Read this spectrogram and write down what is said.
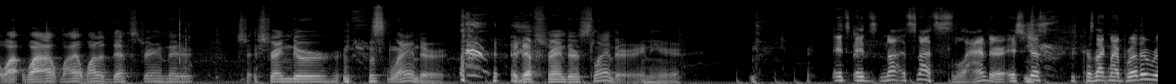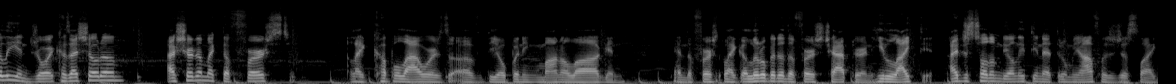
why why why why the Death Strander Strander slander? a Death Strander slander in here. It's it's not it's not slander. It's just because like my brother really enjoyed because I showed him I showed him like the first like couple hours of the opening monologue and and the first like a little bit of the first chapter and he liked it. I just told him the only thing that threw me off was just like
